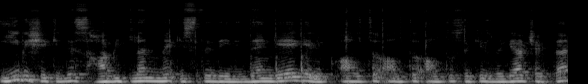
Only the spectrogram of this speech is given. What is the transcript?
iyi bir şekilde sabitlenmek istediğini, dengeye gelip 6 6 6 8 ve gerçekten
